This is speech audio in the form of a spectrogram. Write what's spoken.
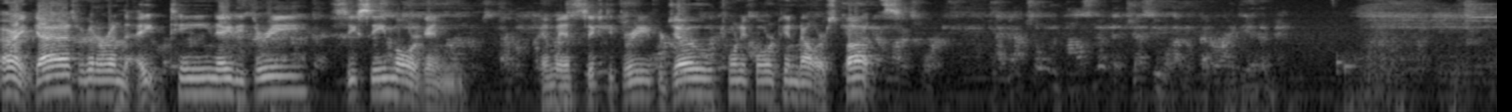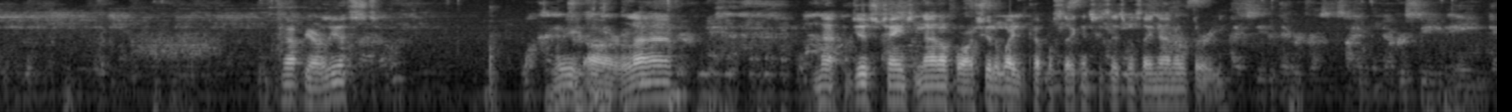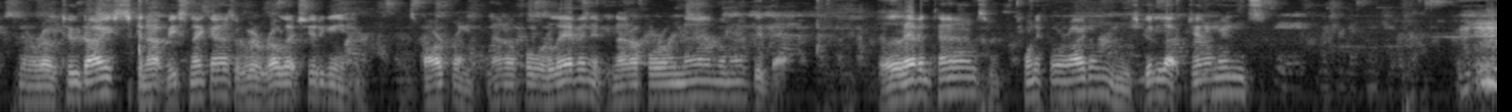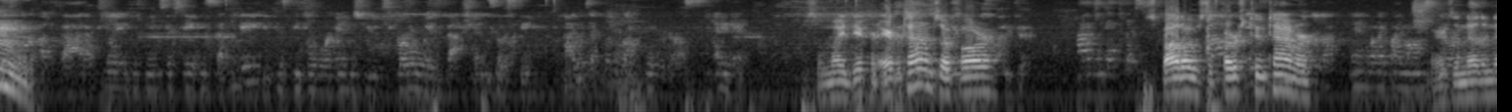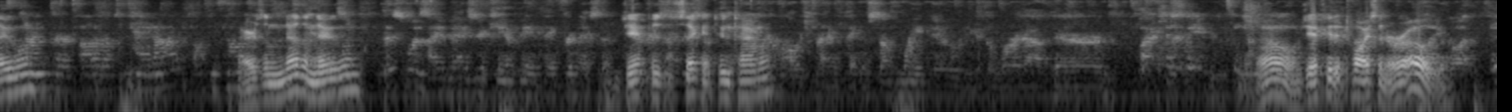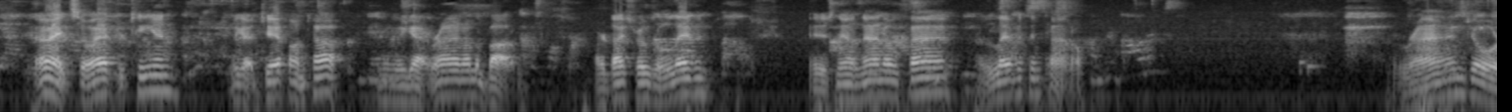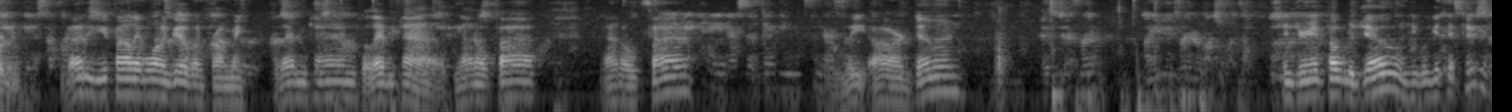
Alright guys, we're going to run the 1883 CC Morgan. MS63 for Joe, 24 $10 spots. I'm positive that Jesse will have a better idea than me. Copy our list. We are live. Not just changed to 904. I should have waited a couple seconds because it's going to say 903. I've seen that they were dresses. I have never seen a Nixon. Gonna roll two dice. Cannot be snake eyes, so we'll roll that shit again. It's far from it. 90411. It was 90409 when I did that. 11 times, 24 items. Good luck, gentlemen. between 68 and 70 because people were into throwaway fashion, so to speak. I would definitely rock paper dress any day. Somebody different every time so far. How'd you get this? Spotto's the first um, two timer. And when I buy mom's There's another new one. time for Spotto up to Pentagon, Flossie's Home. There's another new one. This was, I imagine, campaign thing for Nixon. Jeff is the second two timer. I'm always trying to think of some way new to get the word out there. Flash it. Oh, Jeff hit it twice in a row. Alright, so after 10, we got Jeff on top, and we got Ryan on the bottom. Our dice rolls 11. It is now 9.05, 11th and final. Ryan Jordan. Buddy, you finally won a good one from me. 11 times, 11 times. 9.05, 9.05. Hey, there's a baby mix in there. We are done. It's different. I'll give you 300 bucks for it. Send your info to Joe, and he will get that to you.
